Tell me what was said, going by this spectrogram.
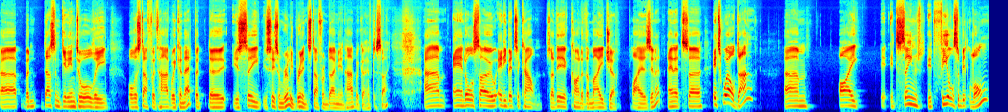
uh, but doesn't get into all the all the stuff with Hardwick and that. But uh, you see you see some really brilliant stuff from Damien Hardwick, I have to say, um, and also Eddie Betts of Carlton. So they're kind of the major players in it, and it's it's well done. Um, I it, it seems it feels a bit long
